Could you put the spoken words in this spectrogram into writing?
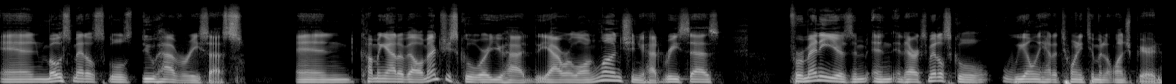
And most middle schools do have recess. And coming out of elementary school, where you had the hour long lunch and you had recess, for many years in, in, in Herricks middle school, we only had a 22 minute lunch period.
